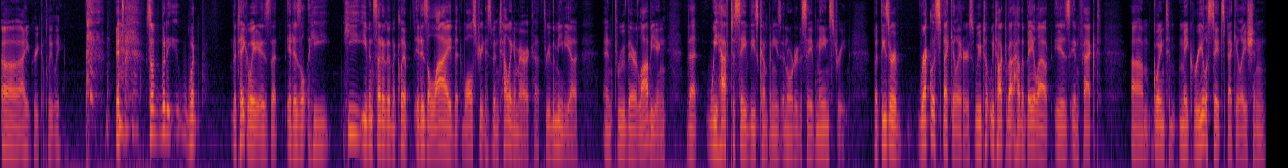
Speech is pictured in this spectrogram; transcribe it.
Uh, I agree completely. it's so what he, what the takeaway is that it is he he even said it in the clip. It is a lie that Wall Street has been telling America through the media and through their lobbying that we have to save these companies in order to save Main Street. But these are reckless speculators. We t- we talked about how the bailout is in fact um, going to make real estate speculation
